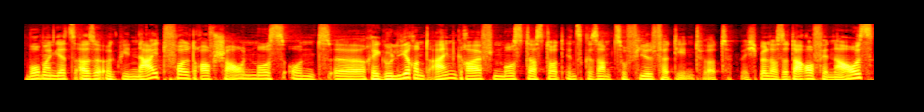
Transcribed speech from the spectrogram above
wo man jetzt also irgendwie neidvoll drauf schauen muss und äh, regulierend eingreifen muss, dass dort insgesamt zu viel verdient wird. Ich will also darauf hinaus,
